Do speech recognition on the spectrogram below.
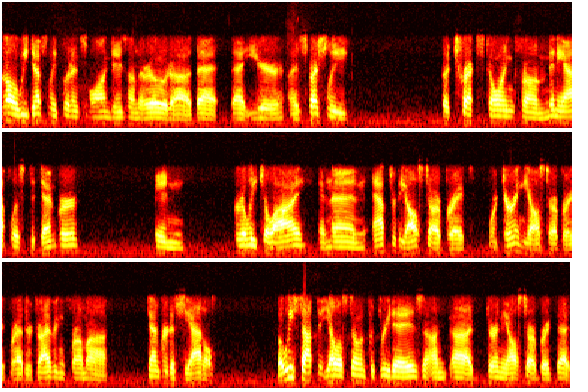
Oh, we definitely put in some long days on the road uh, that that year, especially the treks going from Minneapolis to Denver in early July, and then after the All Star break, or during the All Star break, rather, driving from uh, Denver to Seattle. But we stopped at Yellowstone for three days on uh, during the All Star break that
